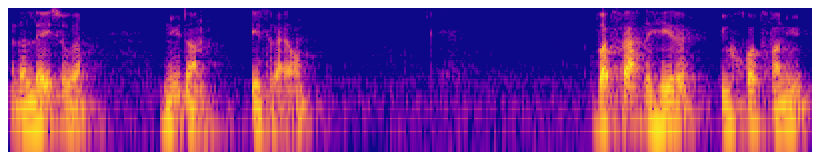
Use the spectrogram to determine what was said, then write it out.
En daar lezen we, nu dan, Israël. Wat vraagt de Heere, uw God, van u?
